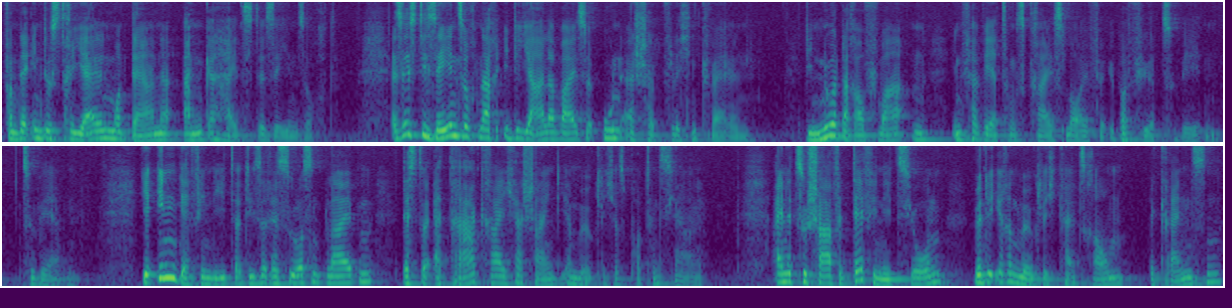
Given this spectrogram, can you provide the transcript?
von der industriellen Moderne angeheizte Sehnsucht. Es ist die Sehnsucht nach idealerweise unerschöpflichen Quellen die nur darauf warten, in Verwertungskreisläufe überführt zu werden. Je indefiniter diese Ressourcen bleiben, desto ertragreicher scheint ihr mögliches Potenzial. Eine zu scharfe Definition würde ihren Möglichkeitsraum begrenzen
